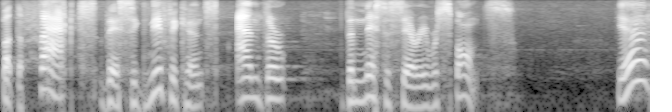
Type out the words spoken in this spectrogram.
but the facts, their significance, and the, the necessary response. Yeah?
